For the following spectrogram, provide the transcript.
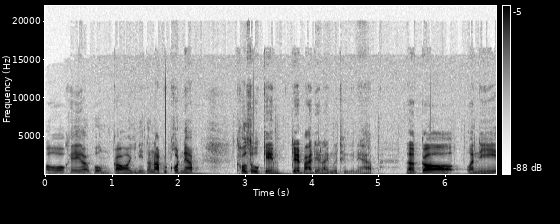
โอเคครับผมก็ยินดีต้อนรับทุกคนนะครับ เข้าสู่เกม Dead by Daylight มือถือนะครับ แล้วก็วันนี้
